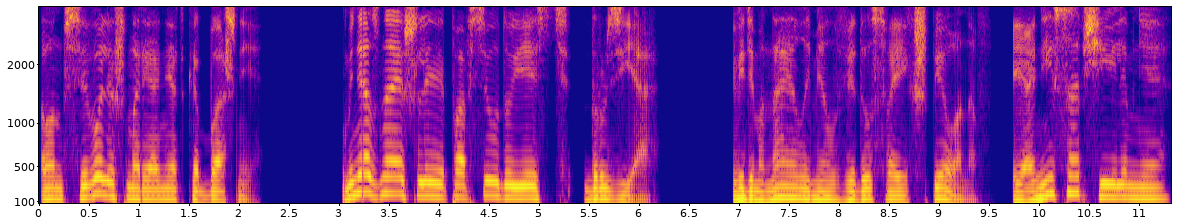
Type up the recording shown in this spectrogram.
он всего лишь марионетка башни. У меня, знаешь ли, повсюду есть друзья. Видимо, Найл имел в виду своих шпионов, и они сообщили мне,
